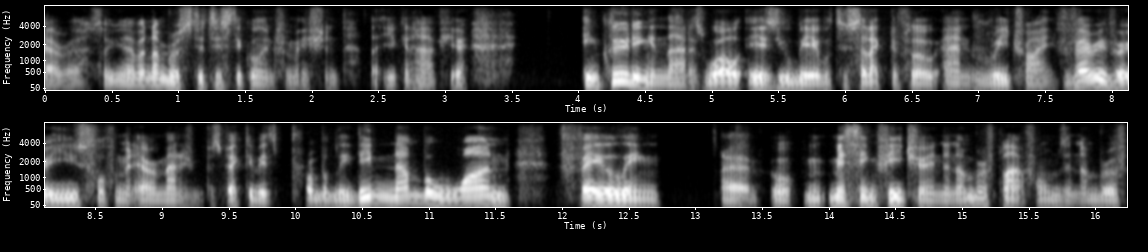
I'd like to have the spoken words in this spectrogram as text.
error. So you have a number of statistical information that you can have here. Including in that as well is you'll be able to select a flow and retry. Very, very useful from an error management perspective. It's probably the number one failing uh, missing feature in a number of platforms, a number of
